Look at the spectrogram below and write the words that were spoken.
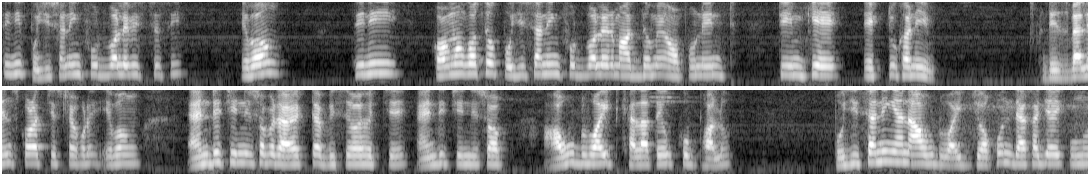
তিনি পজিশনিং ফুটবলে বিশ্বাসী এবং তিনি ক্রমাগত পজিশনিং ফুটবলের মাধ্যমে অপোনেন্ট টিমকে একটুখানি ডিসব্যালেন্স করার চেষ্টা করে এবং অ্যান্ডি চিন্নিসপের আরেকটা বিষয় হচ্ছে, অ্যান্ডি চিন্নিসপ আউট হোয়াইট খেলাতেও খুব ভালো। পজিশনিং অ্যান্ড আউট হোয়াইট যখন দেখা যায় কোনো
